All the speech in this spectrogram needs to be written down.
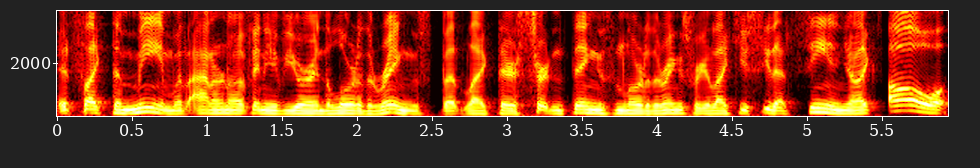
it's like the meme with I don't know if any of you are into Lord of the Rings, but like there's certain things in Lord of the Rings where you're like you see that scene and you're like, oh,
